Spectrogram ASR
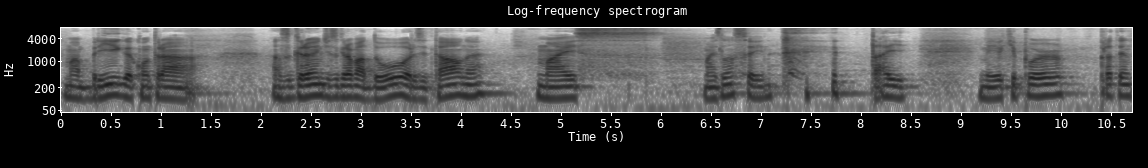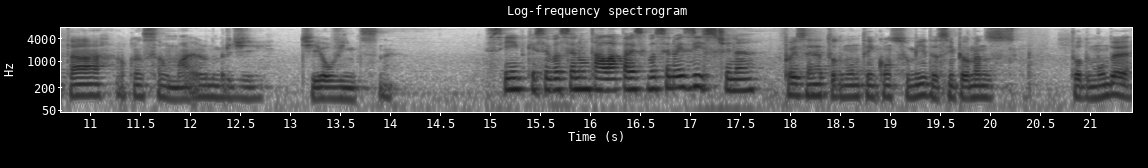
uma briga contra as grandes gravadoras e tal, né? Mas... Mas lancei, né? tá aí meio que por para tentar alcançar um maior número de, de ouvintes, né? Sim, porque se você não tá lá, parece que você não existe, né? Pois é, todo mundo tem consumido, assim, pelo menos todo mundo é,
